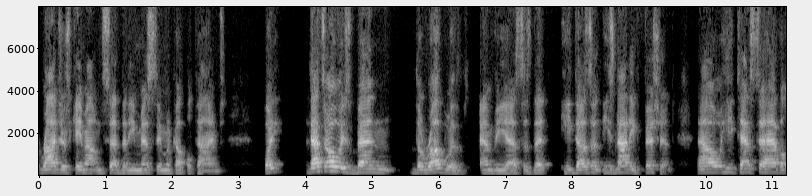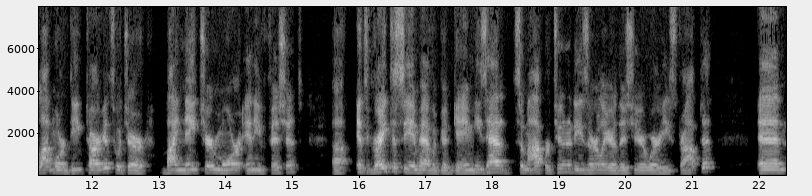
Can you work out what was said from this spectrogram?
Rodgers came out and said that he missed him a couple times, but that's always been the rub with MVS is that he doesn't he's not efficient. Now he tends to have a lot more deep targets, which are by nature more inefficient. Uh, it's great to see him have a good game. He's had some opportunities earlier this year where he's dropped it. And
